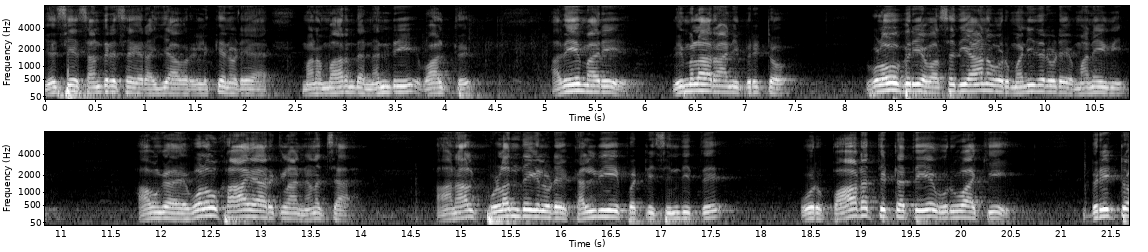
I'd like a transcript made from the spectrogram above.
எஸ். ஏ. சந்திரசேகர் ஐயா அவர்களுக்கு என்னுடைய மனமார்ந்த நன்றி வாழ்த்து. அதே மாதிரி விமலா ராணி பிரிட்டோ இவ்வளோ பெரிய வசதியான ஒரு மனிதருடைய மனைவி. அவங்க எவ்வளோ ஹாயாக இருக்கலாம் நினச்சா ஆனால் குழந்தைகளுடைய கல்வியை பற்றி சிந்தித்து ஒரு பாடத்திட்டத்தையே உருவாக்கி பிரிட்டோ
